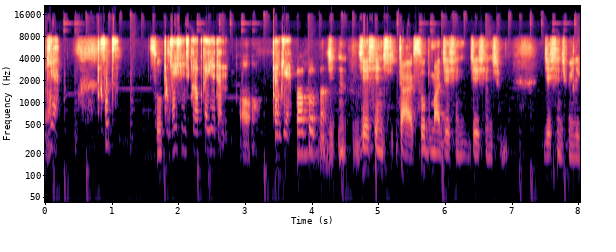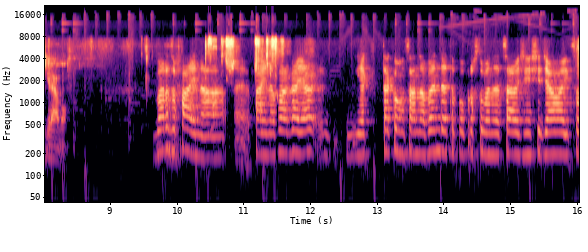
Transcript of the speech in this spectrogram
No. G. Sód. Sód, 10.1 o, mg. To, to, tak. dzie- 10, tak, sód ma 10, 10, 10 mg. Bardzo fajna, e, fajna waga. Ja jak taką co nabędę, to po prostu będę cały dzień siedziała i co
